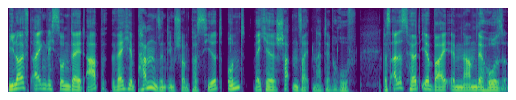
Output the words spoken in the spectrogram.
Wie läuft eigentlich so ein Date ab? Welche Pannen sind ihm schon passiert? Und welche Schattenseiten hat der Beruf? Das alles hört ihr bei Im Namen der Hose.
